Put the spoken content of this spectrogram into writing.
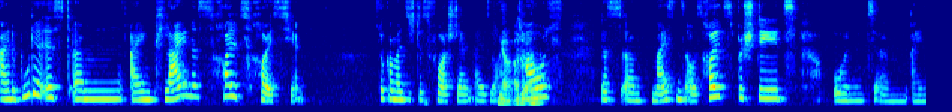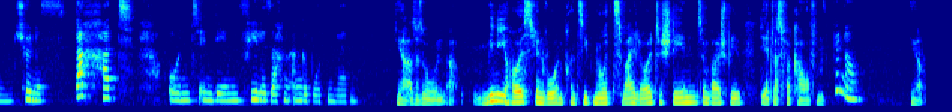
eine Bude ist ähm, ein kleines Holzhäuschen. So kann man sich das vorstellen. Also ein Ja, also Haus, das ähm, meistens aus Holz besteht und ähm, ein schönes Dach hat und in dem viele Sachen angeboten werden. Ja, also so ein äh, Mini-Häuschen, wo im Prinzip nur zwei Leute stehen, zum Beispiel, die etwas verkaufen. Genau. Ja,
